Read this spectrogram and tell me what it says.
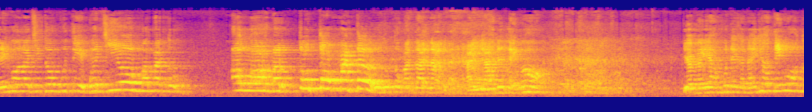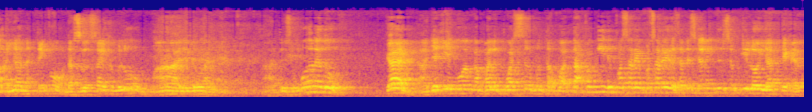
Tengoklah cerita orang putih Bercium mamat tu Allah baru tutup mata Dia tutup mata anak dia Ayah dia tengok Yang ayah pun dia kata Ayah tengok tu Ayah nak tengok Dah selesai ke belum Ha, macam tu kan Ha, tu semua lah tu Kan? Ha, jadi yang orang kepala puasa pun tak buat. Tak pergi di pasar raya pasar raya. Sana sekali tu saya pergi loyat KL.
